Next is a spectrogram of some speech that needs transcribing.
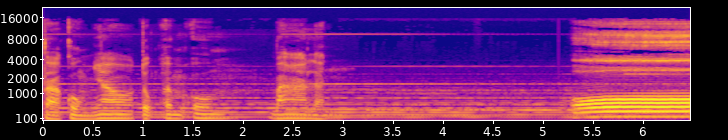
và cùng nhau tụng âm ôm ba lần. Oh.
